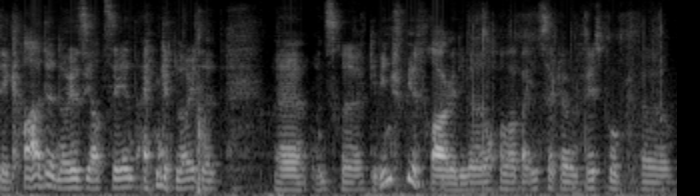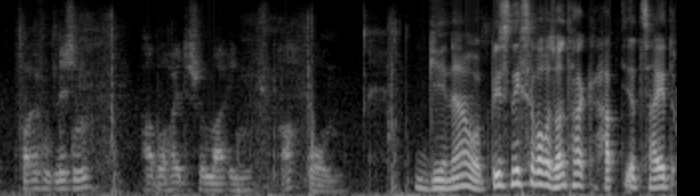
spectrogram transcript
Dekade, neues Jahrzehnt eingeläutet. Äh, unsere Gewinnspielfrage, die wir dann auch nochmal bei Instagram und Facebook äh, veröffentlichen, aber heute schon mal in Sprachform. Genau. Bis nächste Woche Sonntag habt ihr Zeit,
